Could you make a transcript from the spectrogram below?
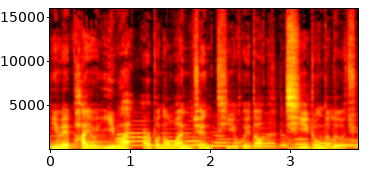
因为怕有意外而不能完全体会到其中的乐趣。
